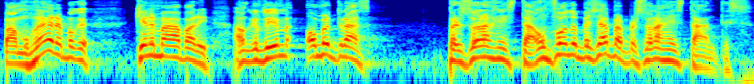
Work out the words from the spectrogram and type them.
Para mujeres, porque ¿quiénes van a parir? Aunque tú llames hombre trans, personas gestantes. Un fondo especial para personas gestantes.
